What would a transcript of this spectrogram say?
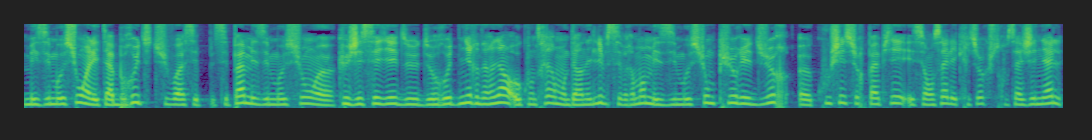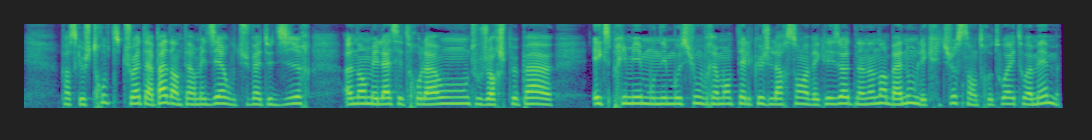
mes émotions à l'état brut, tu vois. C'est pas mes émotions euh, que j'essayais de, retenir ni rien. Au contraire, mon dernier livre, c'est vraiment mes émotions pures et dures couchées sur papier. Et c'est en ça l'écriture que je trouve ça génial. Parce que je trouve, tu vois, t'as pas d'intermédiaire où tu vas te dire Ah non, mais là c'est trop la honte, ou genre je peux pas exprimer mon émotion vraiment telle que je la ressens avec les autres. Non, non, non, bah non, l'écriture c'est entre toi et toi-même.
